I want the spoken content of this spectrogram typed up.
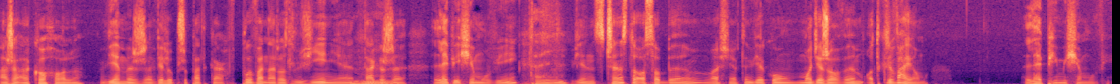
A że alkohol wiemy, że w wielu przypadkach wpływa na rozluźnienie, Mhm. tak że lepiej się mówi, Tak. Więc często osoby właśnie w tym wieku młodzieżowym odkrywają, lepiej mi się mówi.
